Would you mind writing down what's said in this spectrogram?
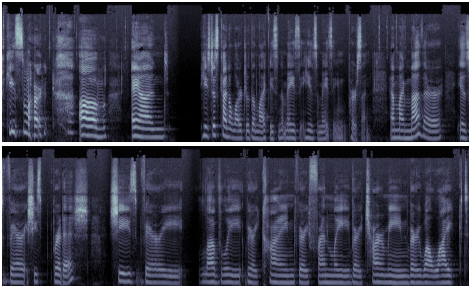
he's smart. Um, and he's just kind of larger than life. He's an amazing, he's an amazing person. And my mother is very, she's British. She's very lovely, very kind, very friendly, very charming, very well liked.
